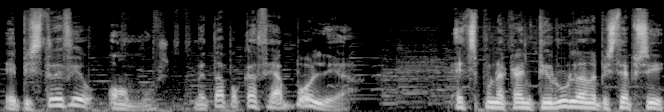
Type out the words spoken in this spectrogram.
Επιστρέφει όμως μετά από κάθε απώλεια. Έτσι που να κάνει τη ρούλα να πιστέψει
